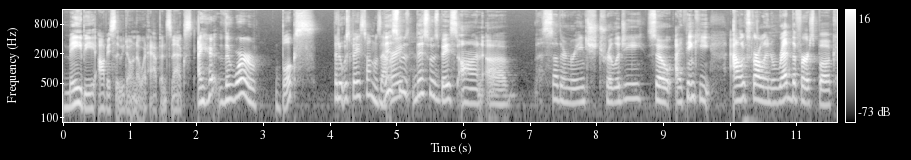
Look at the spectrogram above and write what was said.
maybe obviously we don't know what happens next. I hear there were books that it was based on? Was that this right? was this was based on a Southern Reach trilogy. So I think he Alex Garland read the first book,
